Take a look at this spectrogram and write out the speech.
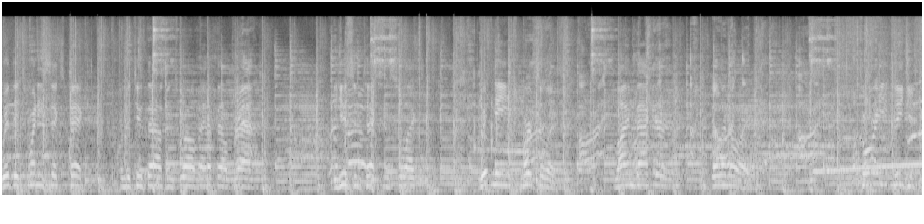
With the 26th pick in the 2012 NFL Draft, the Houston Texans select Whitney Mercilus, linebacker, Illinois. Corey Liuget,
